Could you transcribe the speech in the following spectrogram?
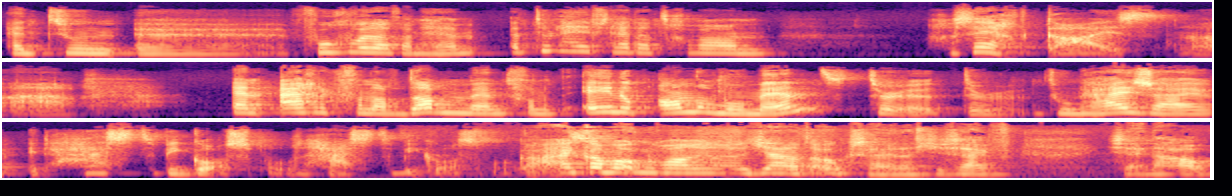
En toen uh, vroegen we dat aan hem en toen heeft hij dat gewoon gezegd: guys. Ah, en eigenlijk vanaf dat moment, van het een op ander moment, ter, ter, toen hij zei: It has to be gospel, it has to be gospel. Guys. Ik kan me ook nog wel herinneren dat jij dat ook zei. Dat je zei, je zei: Nou,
